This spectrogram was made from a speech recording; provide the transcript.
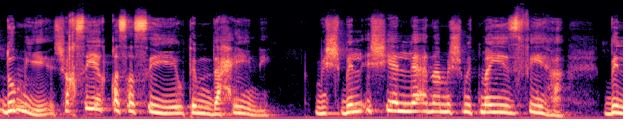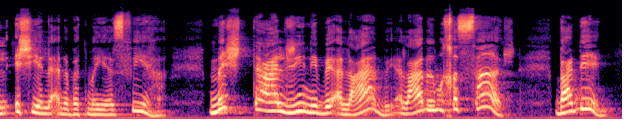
دمية شخصية قصصية وتمدحيني. مش بالأشياء اللي أنا مش متميز فيها بالأشياء اللي أنا بتميز فيها. مش تعالجيني بالعابي العابي ما بعدين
